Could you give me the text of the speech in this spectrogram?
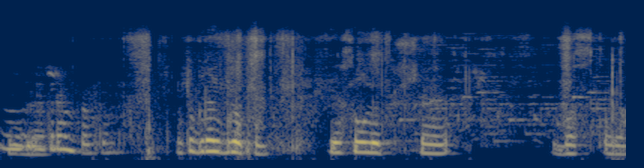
Nie No, grasz. gram problem. No to graj Brokiem. Ja są lepsze Bastera.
